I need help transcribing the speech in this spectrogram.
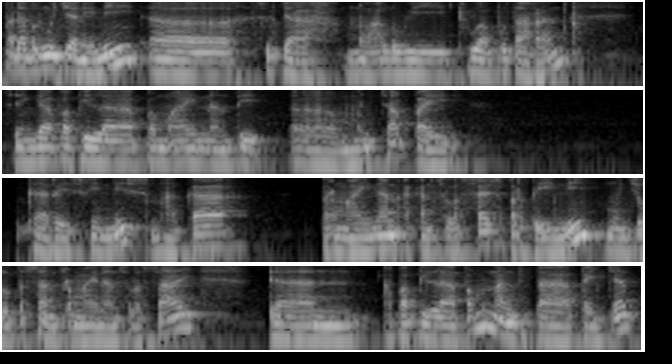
Pada pengujian ini uh, sudah melalui dua putaran, sehingga apabila pemain nanti uh, mencapai garis finish, maka permainan akan selesai seperti ini, muncul pesan permainan selesai, dan apabila pemenang kita pencet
